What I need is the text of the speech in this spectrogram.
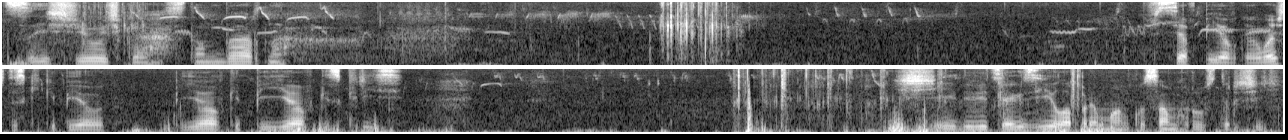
Це щучка стандартна. Вся в п'явках. Бачите, скільки п'явок? П'явки, п'явки скрізь. Ще й дивіться, як з'їла приманку, сам груз терчить.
